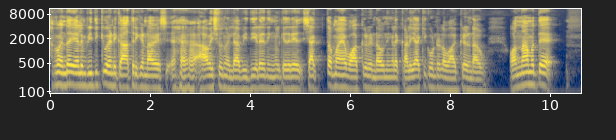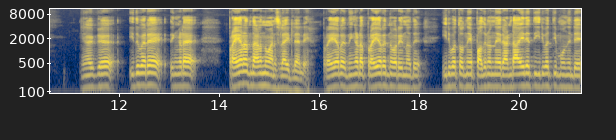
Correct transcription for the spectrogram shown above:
അപ്പോൾ എന്തായാലും വിധിക്ക് വേണ്ടി കാത്തിരിക്കേണ്ട ആവശ്യ ആവശ്യമൊന്നുമില്ല. വിധിയിൽ നിങ്ങൾക്കെതിരെ ശക്തമായ വാക്കുകൾ വാക്കുകളുണ്ടാവും. നിങ്ങളെ കളിയാക്കിക്കൊണ്ടുള്ള വാക്കുകളുണ്ടാവും. ഒന്നാമത്തെ നിങ്ങൾക്ക് ഇതുവരെ നിങ്ങളുടെ പ്രയർ എന്താണെന്ന് മനസ്സിലായിട്ടില്ല അല്ലേ? പ്രെയർ നിങ്ങളുടെ പ്രെയർ എന്ന് പറയുന്നത് ഇരുപത്തൊന്ന് പതിനൊന്ന് രണ്ടായിരത്തി ഇരുപത്തി മൂന്നിന്റെ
